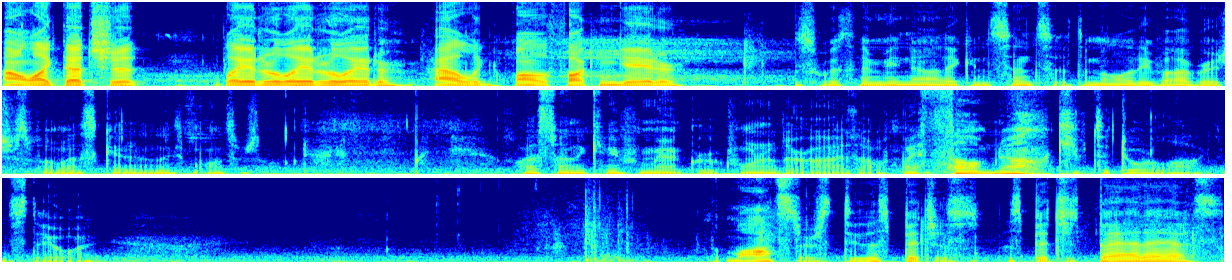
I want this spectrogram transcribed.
I don't like that shit. Later, later, later. Alec motherfucking gator. It's within me now. They can sense it. The melody vibrates. Just put my skin in these monsters. Last time they came for me, I grouped one of their eyes out with my thumb. Now keep the door locked and stay away. The monsters, dude. This bitch is this bitch is badass.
